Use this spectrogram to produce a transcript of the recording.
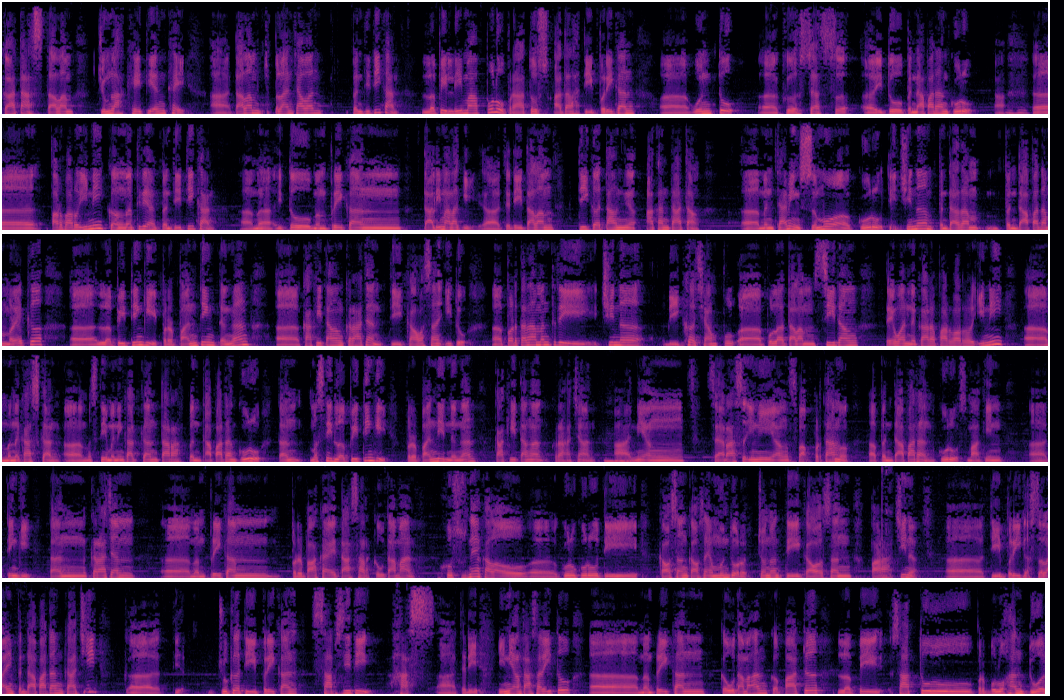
ke atas dalam jumlah KTNK. Uh, dalam pelancaran pendidikan lebih 50% adalah diberikan uh, untuk uh, ke uh, itu pendapatan guru. Uh, uh, baru-baru ini Kementerian Pendidikan uh, itu memberikan taklimat lagi. Uh, jadi dalam tiga tahun yang akan datang uh, menjamin semua guru di China pendapatan, pendapatan mereka uh, lebih tinggi berbanding dengan uh, kaki tangan kerajaan di kawasan itu. Uh, Perdana Menteri China Li Keqiang uh, pula dalam sidang Dewan Negara baru-baru ini uh, menegaskan uh, mesti meningkatkan taraf pendapatan guru dan mesti lebih tinggi berbanding dengan kaki tangan kerajaan. Mm-hmm. Uh, ini yang saya rasa ini yang sebab pertama uh, pendapatan guru semakin uh, tinggi dan kerajaan uh, memberikan berbagai dasar keutamaan khususnya kalau uh, guru-guru di kawasan-kawasan yang mundur, contoh di kawasan barat China, uh, diberi selain pendapatan gaji, uh, di, juga diberikan subsidi khas. Uh, jadi ini yang dasar itu uh, memberikan keutamaan kepada lebih 1.2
